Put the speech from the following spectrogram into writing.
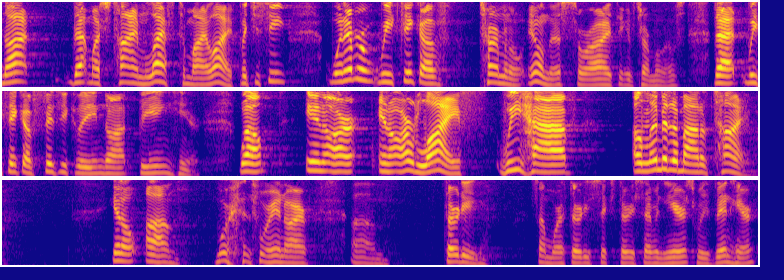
not that much time left to my life. But you see, whenever we think of terminal illness, or I think of terminal illness, that we think of physically not being here. Well, in our, in our life, we have a limited amount of time. You know, um, we're, we're in our um, 30, somewhere 36, 37 years we've been here.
